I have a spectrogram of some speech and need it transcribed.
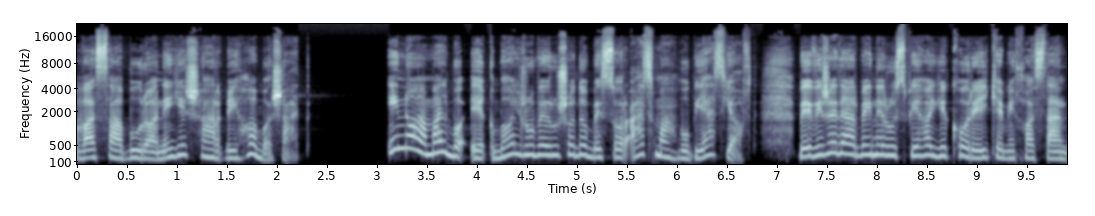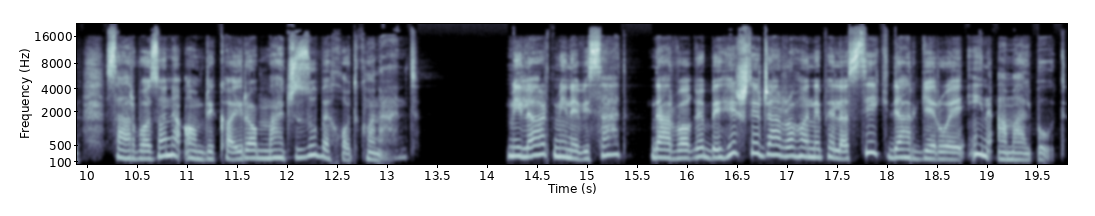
و صبورانه شرقی ها باشد. این نوع عمل با اقبال روبرو شد و به سرعت محبوبیت یافت به ویژه در بین روسپی های کره که می‌خواستند سربازان آمریکایی را مجذوب خود کنند. میلارد می نویسد در واقع بهشت جراحان پلاستیک در گروه این عمل بود.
